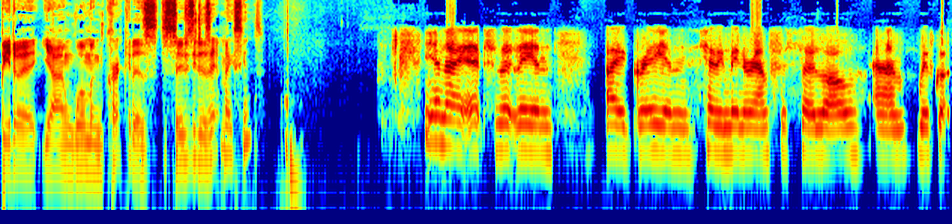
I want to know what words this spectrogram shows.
better young women cricketers. Suzie, does that make sense? Yeah, no, absolutely, and I agree. And having been around for so long, um, we've got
